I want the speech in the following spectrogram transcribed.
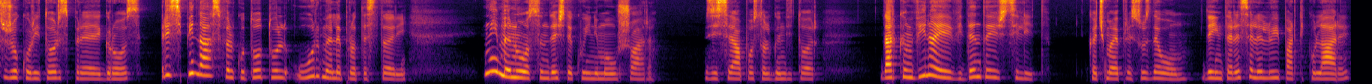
jocuritor spre gros, risipind astfel cu totul urmele protestării. Nimeni nu o sândește cu inimă ușoară, zise apostol gânditor, dar când vina e evidentă ești silit, căci mai presus de om, de interesele lui particulare,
